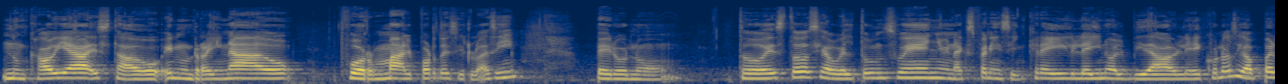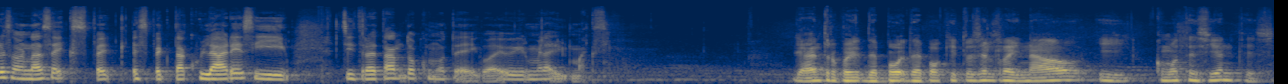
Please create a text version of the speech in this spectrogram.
nunca había estado en un reinado formal, por decirlo así, pero no, todo esto se ha vuelto un sueño, una experiencia increíble, inolvidable. He conocido a personas espectaculares y estoy tratando, como te digo, de vivirme al máximo. Ya dentro pues, de, de, poquito es el reinado y ¿cómo te sientes?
